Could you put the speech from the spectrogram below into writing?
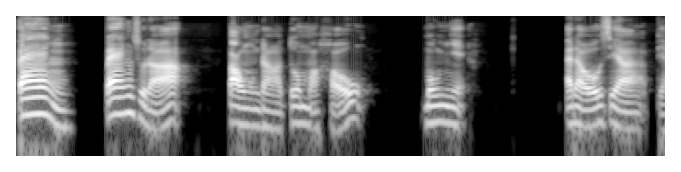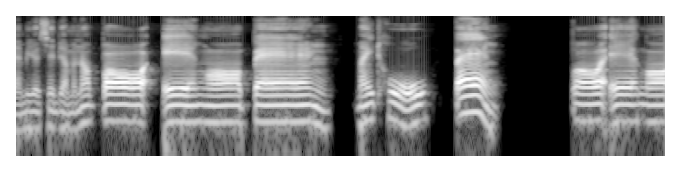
แป้ง แป้งဆိုတာတောင်တာတော့မဟုတ်မုံညက်အဲ့ဒါကိုဆရာပြန်ပြီးတော့ရှင်းပြမယ်နော်ပေါ်အဲငေါแป้งไม่โถแป้งပေါ်အဲငေါ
